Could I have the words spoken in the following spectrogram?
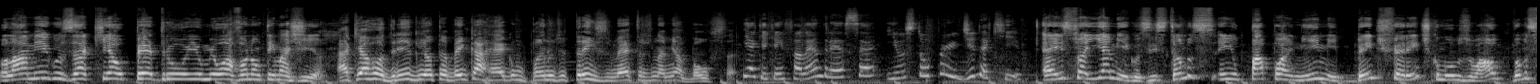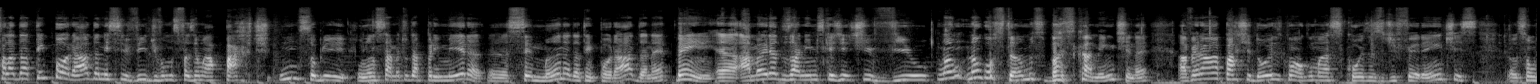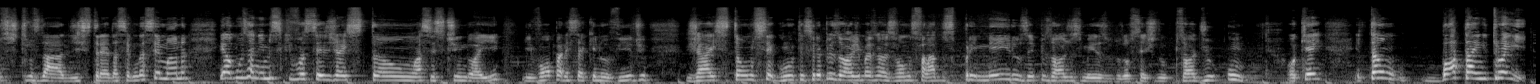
Olá, amigos, aqui é o Pedro e o meu avô não tem magia. Aqui é o Rodrigo e eu também carrego um pano de 3 metros na minha bolsa. E aqui quem fala é a Andressa e eu estou perdida aqui. É isso aí, amigos. Estamos em um papo anime bem diferente como o usual. Vamos falar da temporada nesse vídeo. Vamos fazer uma parte 1 sobre o lançamento da primeira uh, semana da temporada, né? Bem, uh, a maioria dos animes que a gente viu não, não gostamos, basicamente, né? Haverá uma parte 2 com algumas coisas diferentes são os títulos da, de estreia da segunda semana. E alguns animes que vocês já estão assistindo aí e vão aparecer aqui no vídeo já estão no segundo, terceiro episódio, mas nós vamos falar dos primeiros episódios mesmo, ou seja, do episódio 1, ok? Então, bota a intro aí!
